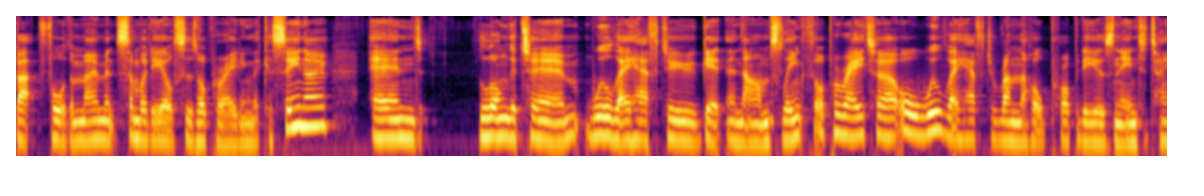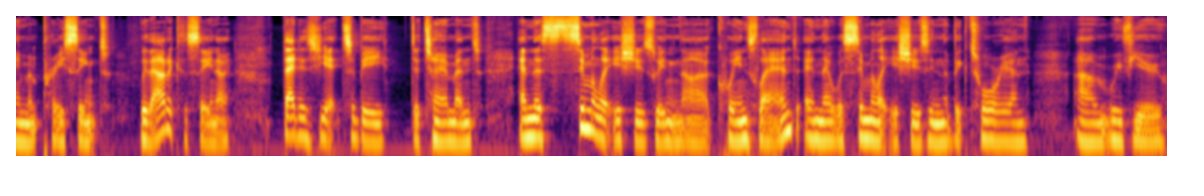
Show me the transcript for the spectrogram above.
but for the moment, somebody else is operating the casino. And longer term, will they have to get an arm's length operator or will they have to run the whole property as an entertainment precinct without a casino? That is yet to be determined. And there's similar issues in uh, Queensland, and there were similar issues in the Victorian um, review.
